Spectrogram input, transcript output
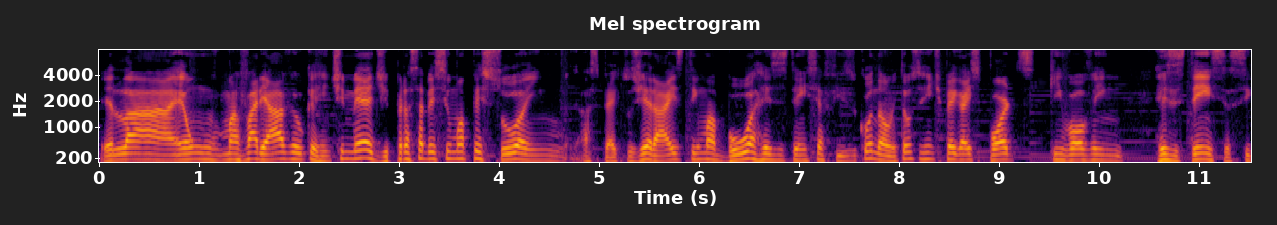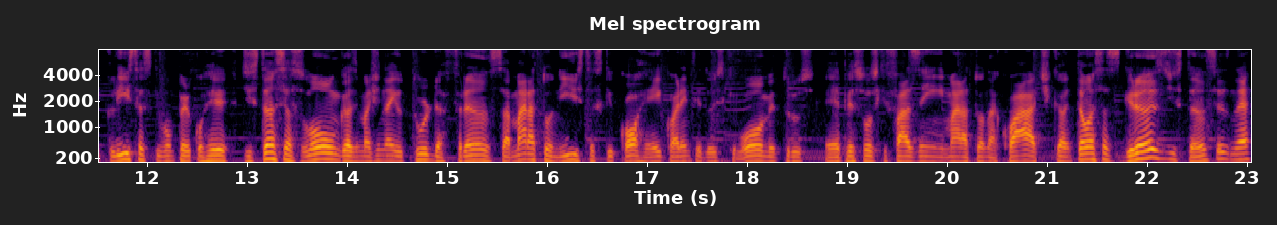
ela é um, uma variável que a gente mede para saber se uma pessoa, em aspectos gerais, tem uma boa resistência física ou não. Então, se a gente pegar esportes que envolvem resistências, ciclistas que vão percorrer distâncias longas, imagina aí o Tour da França, maratonistas que correm aí 42 quilômetros, é, pessoas que fazem maratona aquática. Então essas grandes distâncias, né?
